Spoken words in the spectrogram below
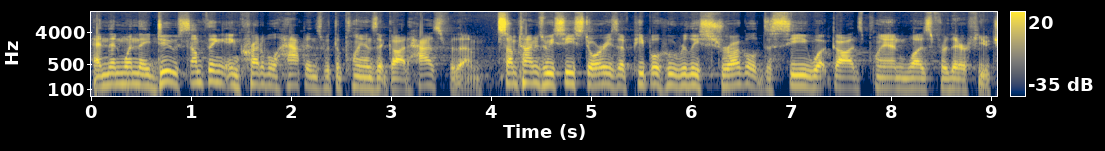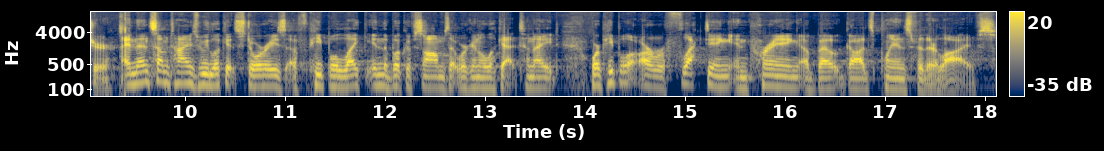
and then when they do, something incredible happens with the plans that God has for them. Sometimes we see stories of people who really struggled to see what God's plan was for their future. And then sometimes we look at stories of people like in the book of Psalms that we're going to look at tonight, where people are reflecting and praying about God's plans for their lives.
